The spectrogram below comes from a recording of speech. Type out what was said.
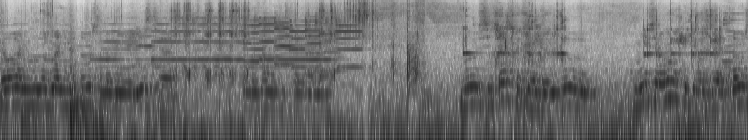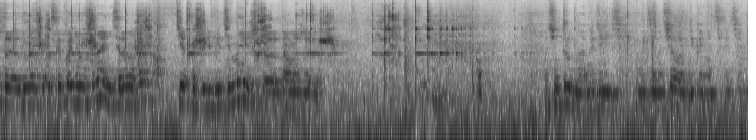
голова не нужна не для того, чтобы в нее есть, а еще иногда. Ну, сейчас хотел бы, ну, мне все равно какие разбирать, потому что с какой ни начинаю, они все равно так тесно переплетены, что там уже очень трудно определить, где начало, а где конец этой темы.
